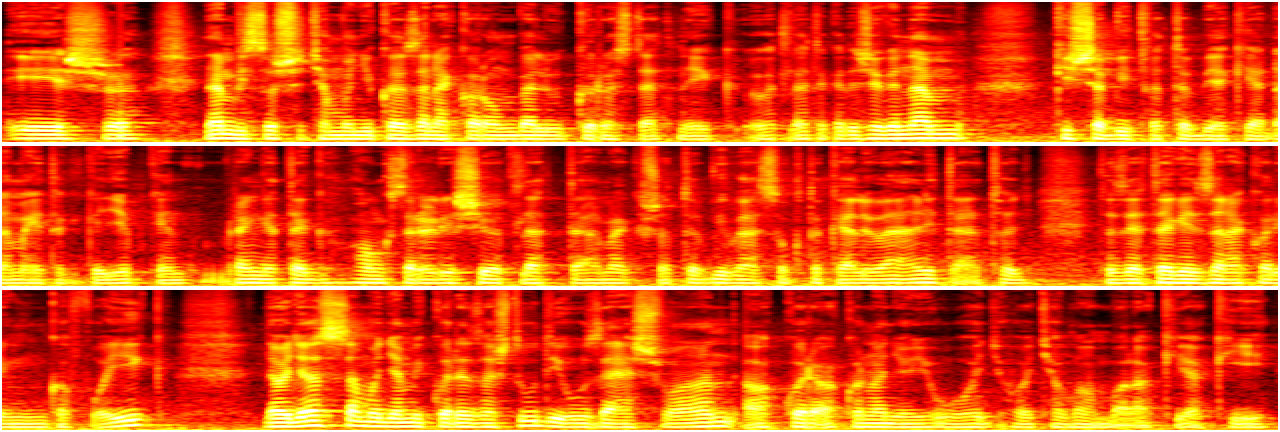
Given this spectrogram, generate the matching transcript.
és nem biztos, hogyha mondjuk a zenekaron belül köröztetnék ötleteket, és egyébként nem kisebbítve többiek érdemeit, akik egyébként rengeteg hangszerelési ötlettel, meg stb. szoktak előállni, tehát hogy ezért egész zenekari munka folyik, de hogy azt hiszem, hogy amikor ez a stúdiózás van, akkor, akkor nagyon jó, hogy, hogyha van valaki, aki,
